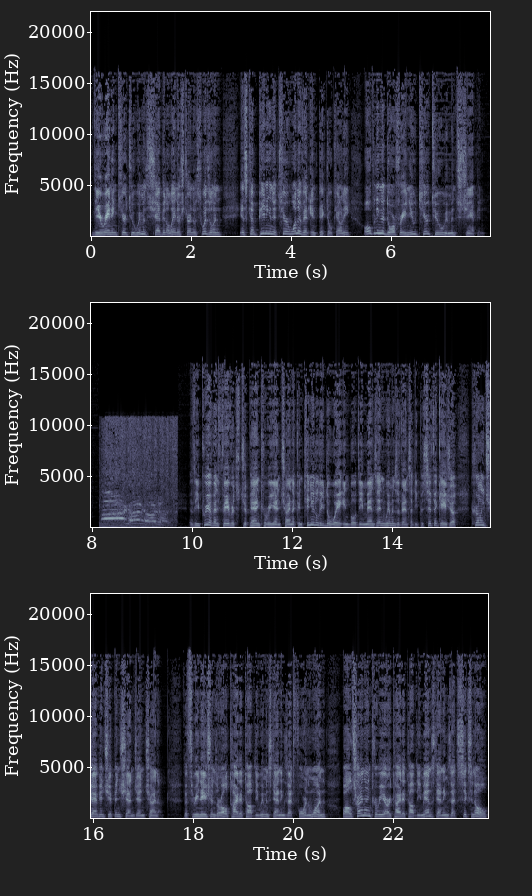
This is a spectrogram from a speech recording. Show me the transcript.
The reigning Tier 2 women's champion Elena Stern of Switzerland is competing in the Tier 1 event in Pictou County, opening the door for a new Tier 2 women's champion. The pre-event favorites Japan, Korea, and China continue to lead the way in both the men's and women's events at the Pacific Asia Curling Championship in Shenzhen, China. The three nations are all tied atop the women's standings at 4 and 1, while China and Korea are tied atop the men's standings at 6 and 0,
